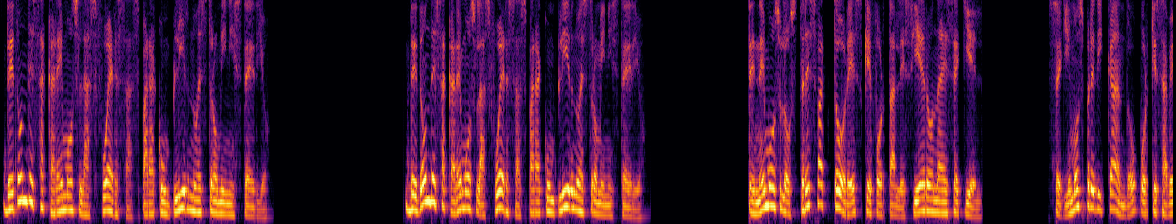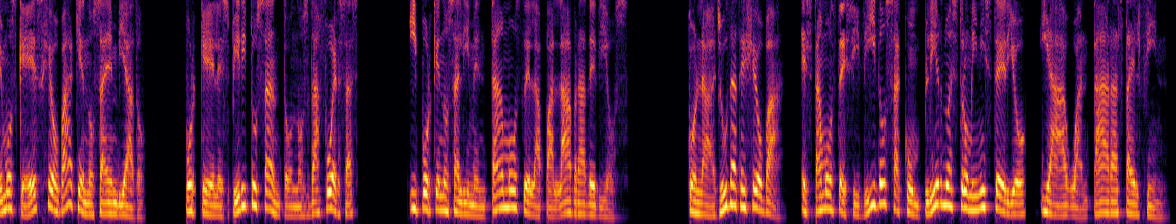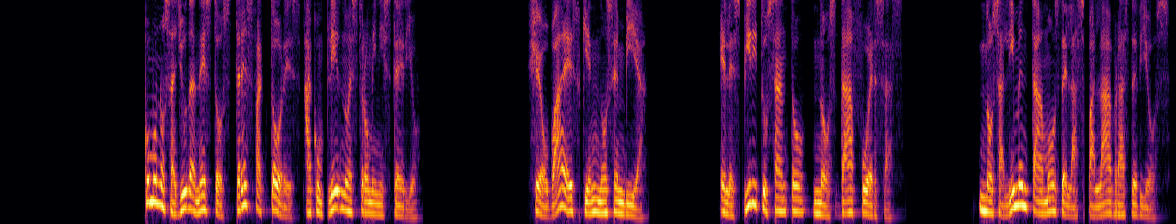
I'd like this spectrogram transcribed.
¿De dónde sacaremos las fuerzas para cumplir nuestro ministerio? ¿De dónde sacaremos las fuerzas para cumplir nuestro ministerio? Tenemos los tres factores que fortalecieron a Ezequiel. Seguimos predicando porque sabemos que es Jehová quien nos ha enviado porque el Espíritu Santo nos da fuerzas y porque nos alimentamos de la palabra de Dios. Con la ayuda de Jehová, estamos decididos a cumplir nuestro ministerio y a aguantar hasta el fin. ¿Cómo nos ayudan estos tres factores a cumplir nuestro ministerio? Jehová es quien nos envía. El Espíritu Santo nos da fuerzas nos alimentamos de las palabras de Dios.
